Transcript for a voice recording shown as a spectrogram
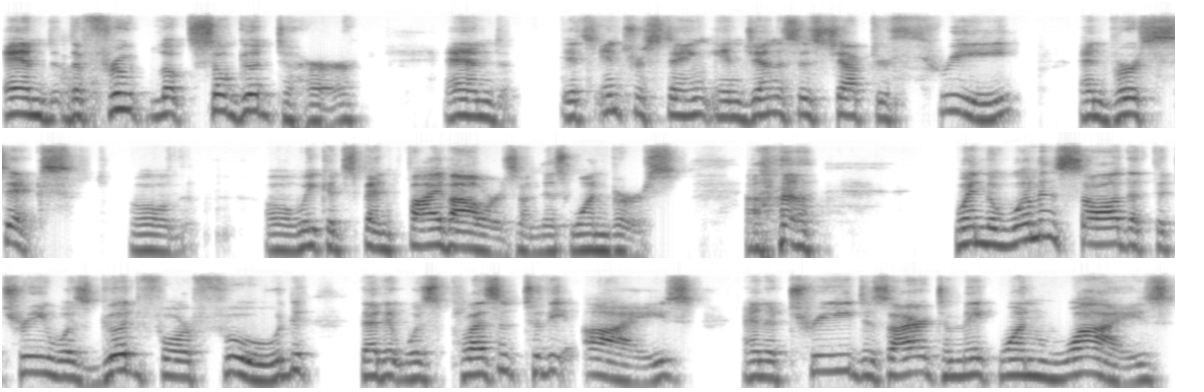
And the fruit looked so good to her. And it's interesting in Genesis chapter 3 and verse 6. Oh, oh we could spend five hours on this one verse. Uh, when the woman saw that the tree was good for food, that it was pleasant to the eyes, and a tree desired to make one wise,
